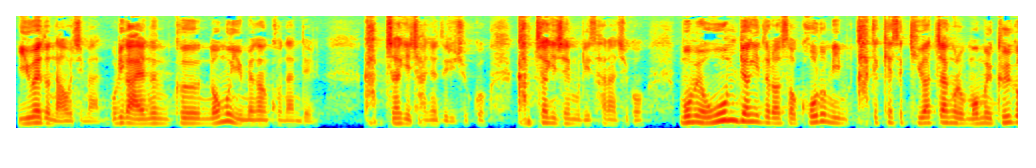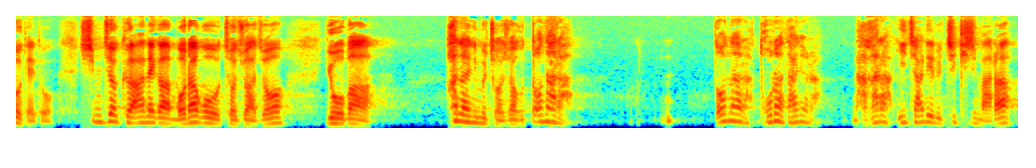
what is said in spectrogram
이후에도 나오지만 우리가 아는 그 너무 유명한 고난들 갑자기 자녀들이 죽고 갑자기 재물이 사라지고 몸에 온 병이 들어서 고름이 가득해서 기왓장으로 몸을 긁어대도 심지어 그 아내가 뭐라고 저주하죠? 요바 하나님을 저주하고 떠나라. 떠나라. 돌아다녀라. 나가라. 이 자리를 지키지 마라.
